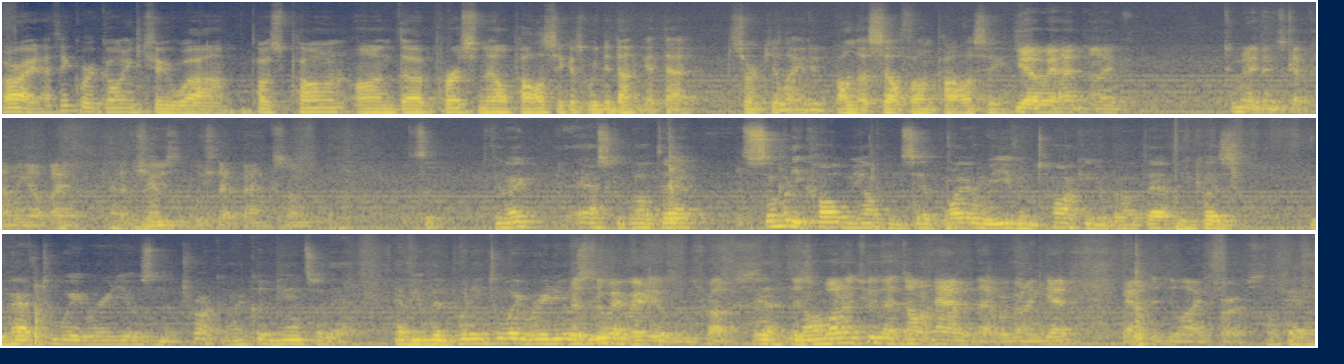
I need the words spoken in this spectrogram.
All right, I think we're going to uh, postpone on the personnel policy because we did not get that circulated on the cell phone policy. Yeah, we had, I, too many things kept coming up, I had to choose to push that back, so. So, can I ask about that? Somebody called me up and said, why are we even talking about that? Because you have two-way radios in the truck, and I couldn't answer that. Have you been putting two-way radios? There's in? two-way radios in trucks. Yeah, you There's know- one or two that don't have it that we're gonna get after July first. Okay,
